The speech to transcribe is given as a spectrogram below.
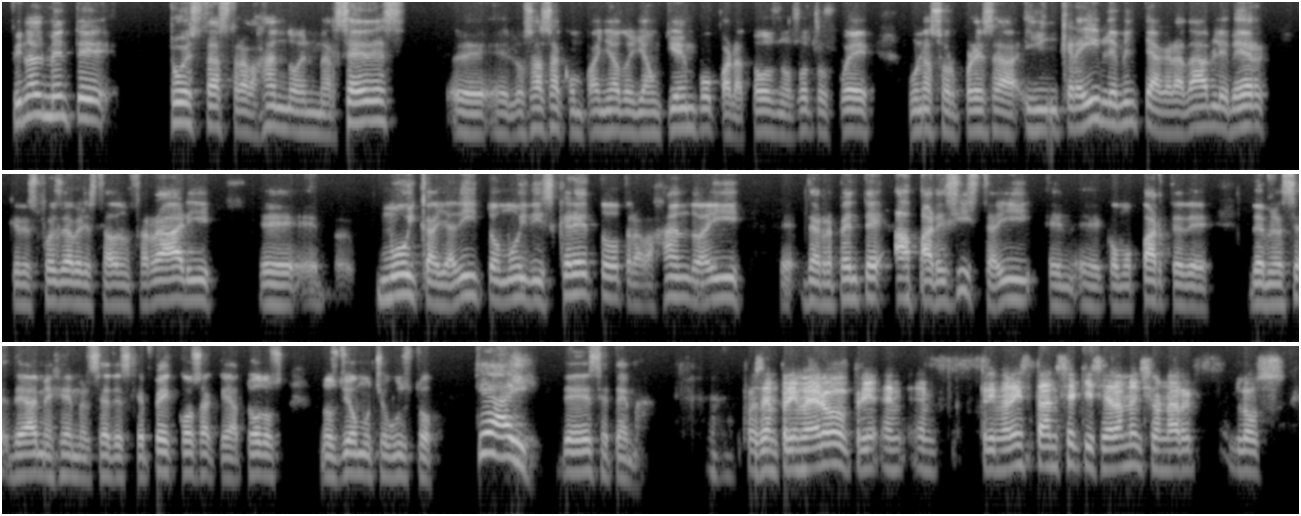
finalmente tú estás trabajando en Mercedes, eh, los has acompañado ya un tiempo, para todos nosotros fue una sorpresa increíblemente agradable ver que después de haber estado en Ferrari, muy calladito, muy discreto, trabajando ahí, eh, de repente apareciste ahí eh, como parte de, de, AMG Mercedes GP, cosa que a todos nos dio mucho gusto. ¿Qué hay de ese tema? Pues en, primero, en, primera instancia quisiera mencionar los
